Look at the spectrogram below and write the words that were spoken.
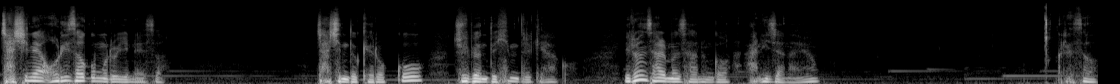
자신의 어리석음으로 인해서 자신도 괴롭고 주변도 힘들게 하고 이런 삶을 사는 거 아니잖아요. 그래서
